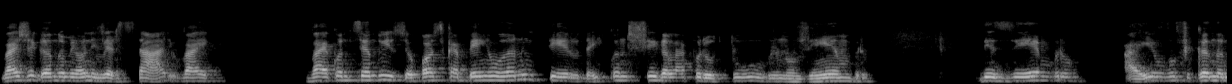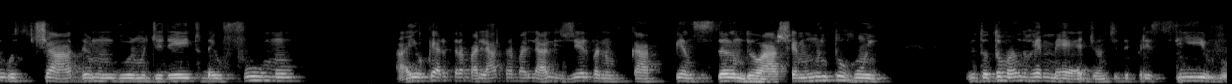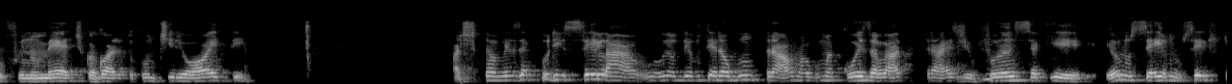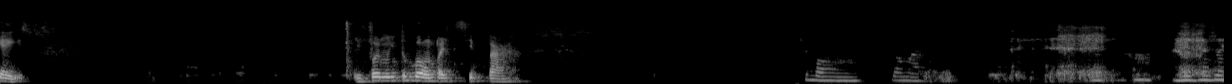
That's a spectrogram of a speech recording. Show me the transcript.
Vai chegando o meu aniversário, vai vai acontecendo isso. Eu posso ficar bem o ano inteiro, daí quando chega lá por outubro, novembro, dezembro, aí eu vou ficando angustiada, eu não durmo direito, daí eu fumo. Aí eu quero trabalhar, trabalhar ligeiro para não ficar pensando, eu acho, é muito ruim. Eu estou tomando remédio antidepressivo, fui no médico, agora estou com tireoide. Acho que talvez é por isso, sei lá, eu devo ter algum trauma, alguma coisa lá atrás de infância que eu não sei, eu não sei o que é isso. E foi muito bom participar. Que bom, Tomara. Desejo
